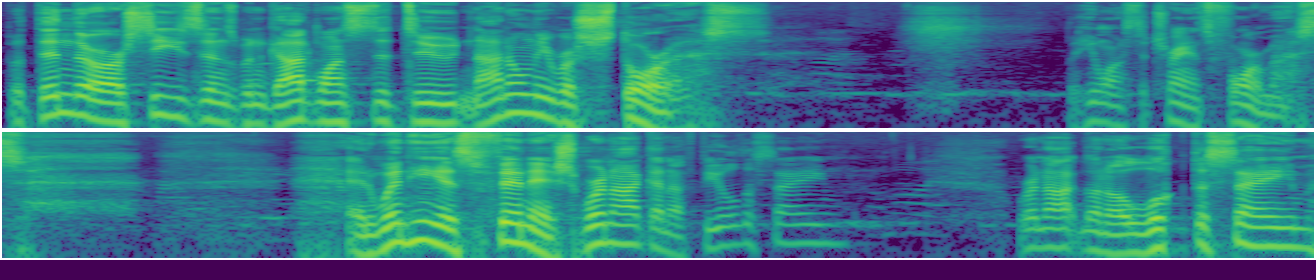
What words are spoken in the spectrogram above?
But then there are seasons when God wants to do not only restore us, but He wants to transform us. And when He is finished, we're not going to feel the same. We're not going to look the same.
